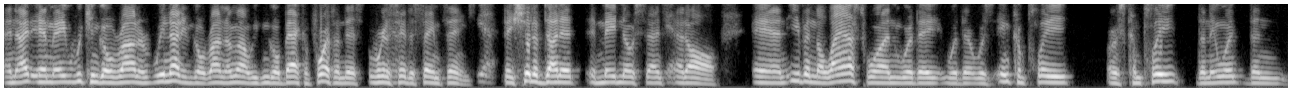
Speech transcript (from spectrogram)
And I and maybe we can go round or we're not even go round and round. We can go back and forth on this. We're going to Yeah. say the same things. Yes. They should have done it. It made no sense Yeah. at all. And even the last one where they where there was incomplete or it's complete, then they went then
